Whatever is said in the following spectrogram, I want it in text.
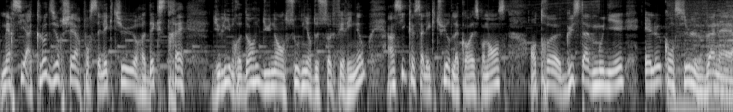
Merci à Claude Zurcher pour ses lectures d'extraits du livre d'Henri Dunant, Souvenir de Solferino, ainsi que sa lecture de la correspondance entre Gustave Mounier et le consul Vaner.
